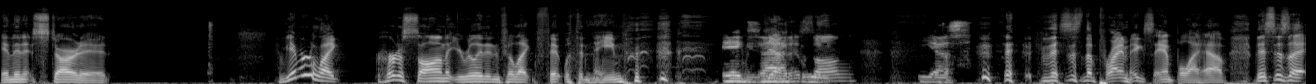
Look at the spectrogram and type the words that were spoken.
and then it started. Have you ever like heard a song that you really didn't feel like fit with the name? Exactly. Yeah, this song. Yes. this is the prime example I have. This is a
